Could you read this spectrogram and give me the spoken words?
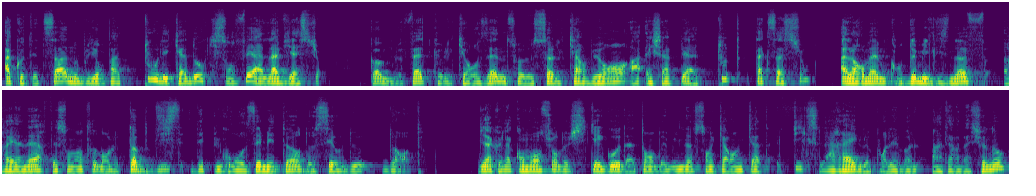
À côté de ça, n'oublions pas tous les cadeaux qui sont faits à l'aviation, comme le fait que le kérosène soit le seul carburant à échapper à toute taxation, alors même qu'en 2019, Ryanair fait son entrée dans le top 10 des plus gros émetteurs de CO2 d'Europe. Bien que la Convention de Chicago datant de 1944 fixe la règle pour les vols internationaux,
